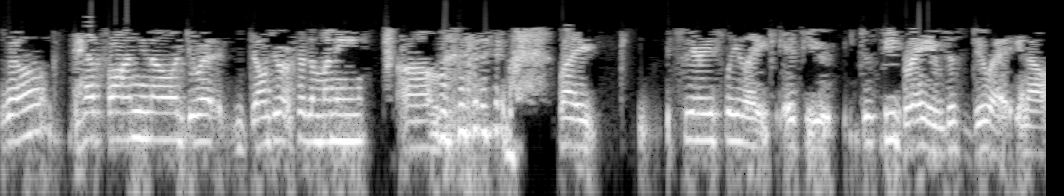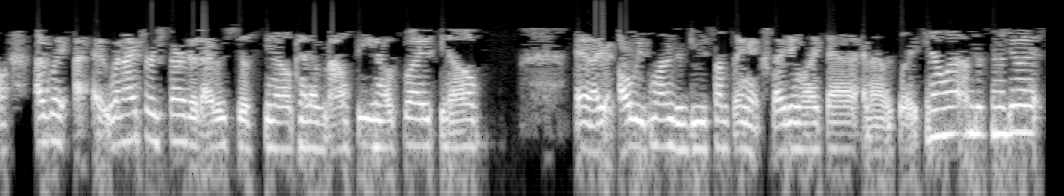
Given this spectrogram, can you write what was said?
Well, have fun, you know, do it don't do it for the money. Um like seriously, like, if you just be brave, just do it, you know. I was like, I, when I first started, I was just, you know, kind of mouthy housewife, you know, and I always wanted to do something exciting like that. And I was like, you know what, I'm just going to do it.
